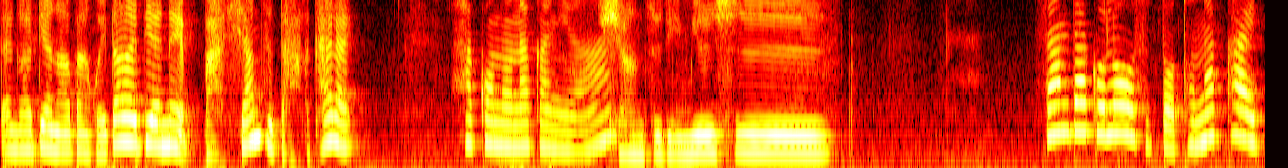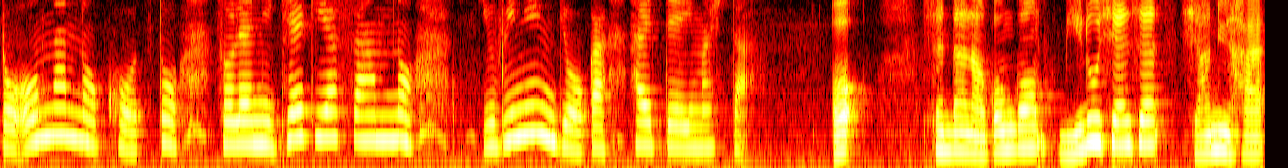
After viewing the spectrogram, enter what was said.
蛋糕店老板回到了店内，把箱子打了开来。箱の中には。子里面是。指人形が入っていました。哦，圣诞老公公、麋鹿先生、小女孩，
